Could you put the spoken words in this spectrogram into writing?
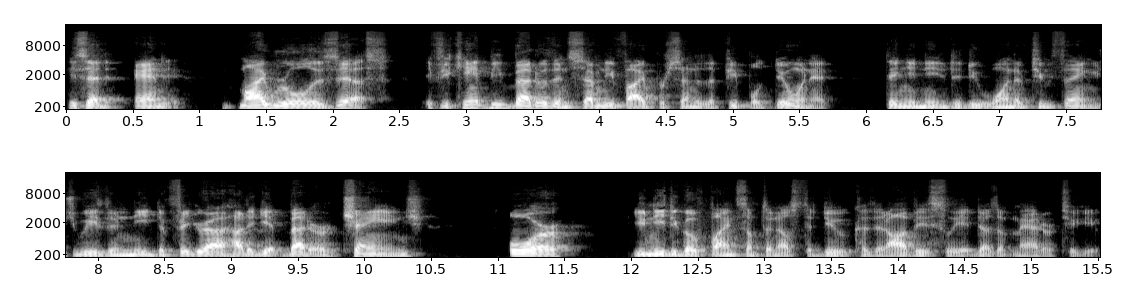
He said and my rule is this. If you can't be better than 75% of the people doing it then you need to do one of two things. You either need to figure out how to get better change or you need to go find something else to do because it obviously it doesn't matter to you.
